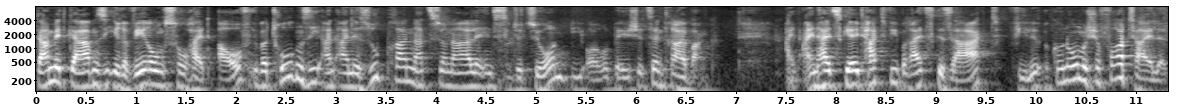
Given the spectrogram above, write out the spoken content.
Damit gaben sie ihre Währungshoheit auf, übertrugen sie an eine supranationale Institution, die Europäische Zentralbank. Ein Einheitsgeld hat, wie bereits gesagt, viele ökonomische Vorteile.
